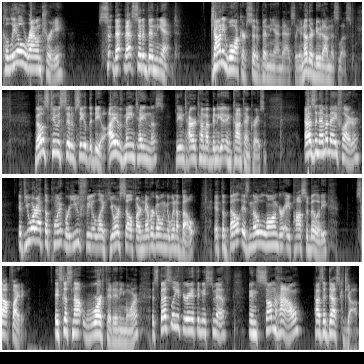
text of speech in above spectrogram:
Khalil Rountree, so that, that should have been the end. Johnny Walker should have been the end, actually. Another dude on this list. Those two should have sealed the deal. I have maintained this the entire time I've been in content creation. As an MMA fighter, if you are at the point where you feel like yourself are never going to win a belt, if the belt is no longer a possibility, stop fighting. It's just not worth it anymore, especially if you're Anthony Smith and somehow has a desk job.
